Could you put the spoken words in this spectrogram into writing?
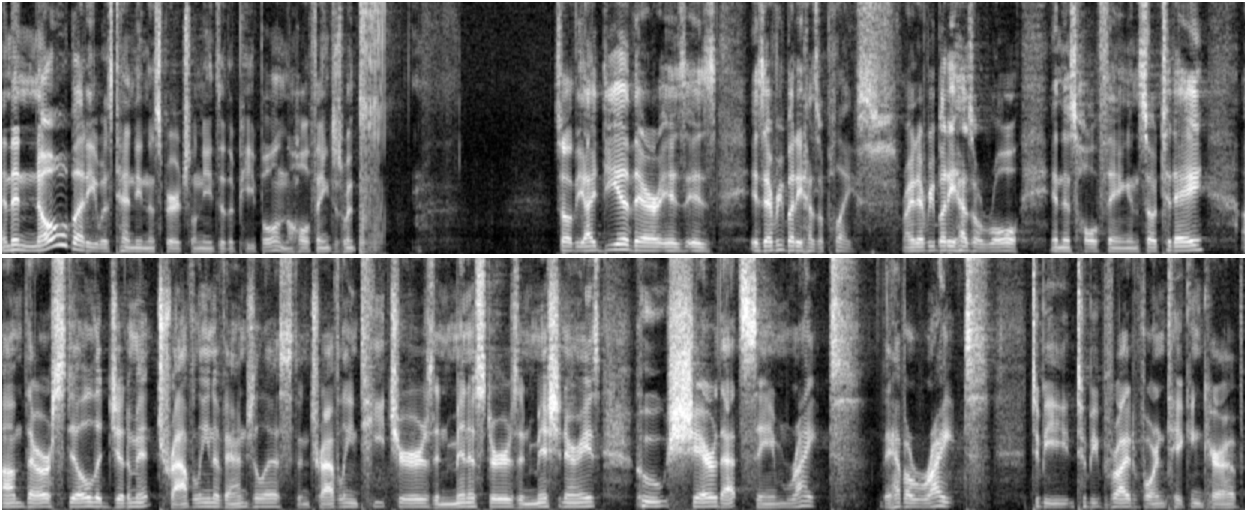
And then nobody was tending the spiritual needs of the people, and the whole thing just went. So the idea there is, is, is everybody has a place, right? Everybody has a role in this whole thing. And so today, um, there are still legitimate traveling evangelists and traveling teachers and ministers and missionaries who share that same right. They have a right to be, to be provided for and taken care of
